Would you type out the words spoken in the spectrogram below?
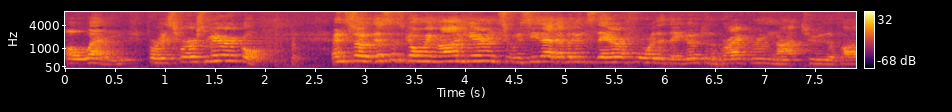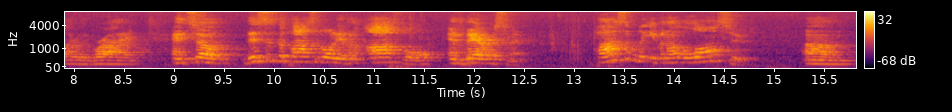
a wedding for his first miracle. And so this is going on here, and so we see that evidence there for that they go to the bridegroom, not to the father of the bride. And so this is the possibility of an awful embarrassment, possibly even a lawsuit. Um,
